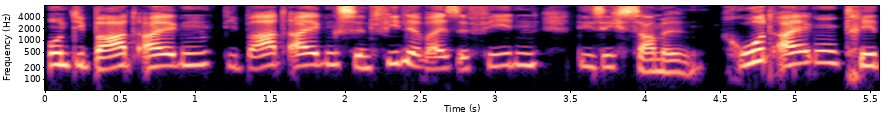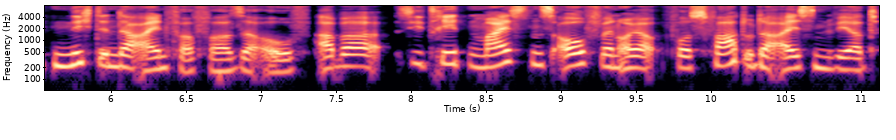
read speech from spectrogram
und die Bartalgen. Die Bartalgen sind sind viele weiße Fäden, die sich sammeln. Rotalgen treten nicht in der Einfahrphase auf, aber sie treten meistens auf, wenn euer Phosphat- oder Eisenwert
